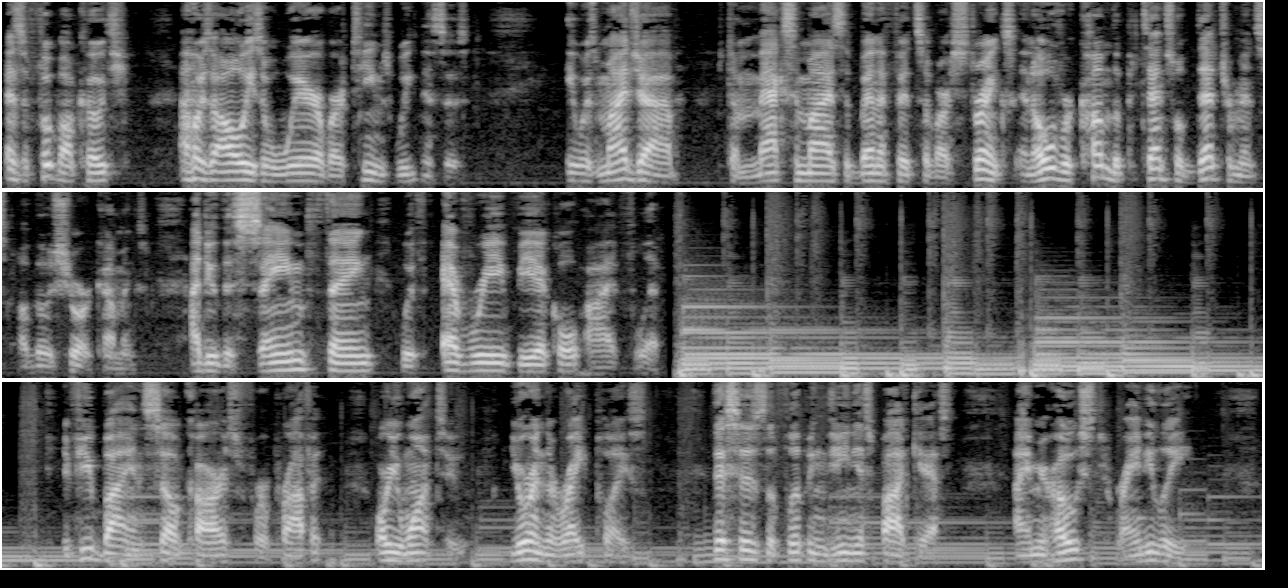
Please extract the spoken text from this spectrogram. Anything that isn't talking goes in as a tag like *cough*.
As a football coach, I was always aware of our team's weaknesses. It was my job to maximize the benefits of our strengths and overcome the potential detriments of those shortcomings. I do the same thing with every vehicle I flip. If you buy and sell cars for a profit, or you want to, you're in the right place. This is the Flipping Genius Podcast. I am your host, Randy Lee.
